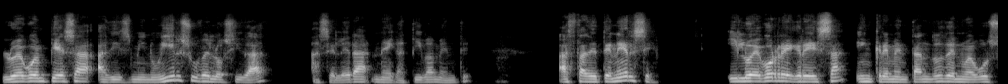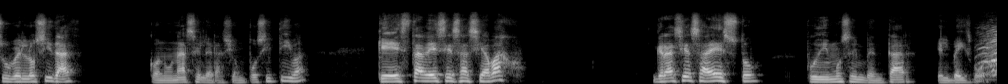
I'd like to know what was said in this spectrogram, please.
luego empieza a disminuir su velocidad, acelera negativamente, hasta detenerse y luego regresa incrementando de nuevo su velocidad con una aceleración positiva, que esta vez es hacia abajo. Gracias a esto pudimos inventar el béisbol.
